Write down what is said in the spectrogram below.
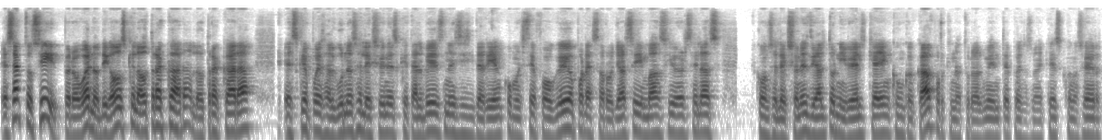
Exacto, sí, pero bueno, digamos que la otra cara, la otra cara es que pues algunas selecciones que tal vez necesitarían como este fogueo para desarrollarse y más y vérselas con selecciones de alto nivel que hay en CONCACAF, porque naturalmente pues no hay que desconocer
